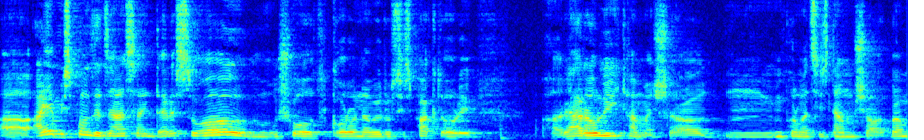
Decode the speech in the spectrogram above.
აი ამის ფონზე ძალიან საინტერესოა უშუალოდ კორონავირუსის ფაქტორი. რა როლი ითამაშა ინფორმაციის დამუშავებამ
